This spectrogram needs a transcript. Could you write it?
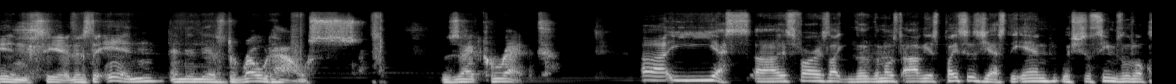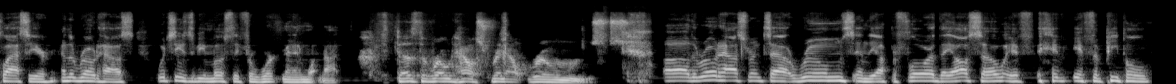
inns here. There's the inn, and then there's the roadhouse. Is that correct? Uh, yes. Uh, as far as like the, the most obvious places, yes, the inn, which seems a little classier, and the roadhouse, which seems to be mostly for workmen and whatnot. Does the roadhouse rent out rooms? Uh, the Roadhouse rents out rooms in the upper floor. They also, if if, if the people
